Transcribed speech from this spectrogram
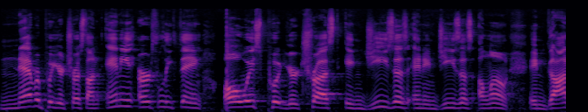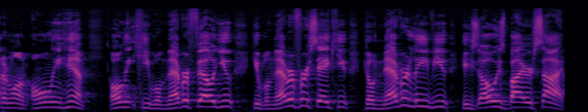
Never put your trust on any earthly thing. Always put your trust in Jesus and in Jesus alone, in God alone, only Him. Only he will never fail you. He will never forsake you. He'll never leave you. He's always by your side.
